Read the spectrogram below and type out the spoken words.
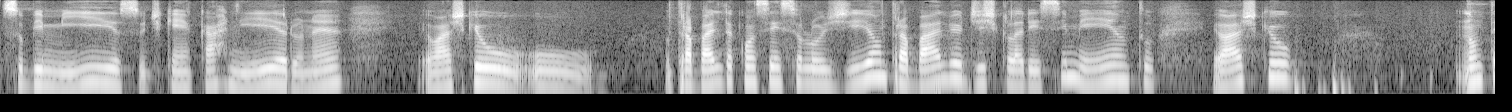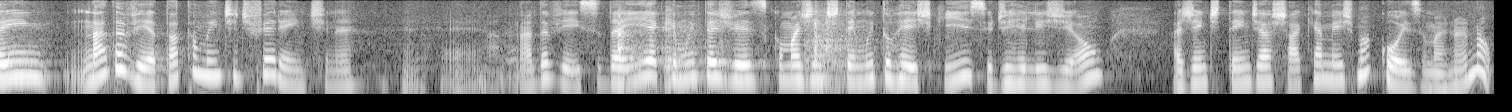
submisso, de quem é carneiro, né? Eu acho que o, o, o trabalho da conscienciologia é um trabalho de esclarecimento. Eu acho que o, não tem nada a ver, é totalmente diferente, né? É, é, nada a ver. Isso daí é que muitas vezes, como a gente tem muito resquício de religião, a gente tende a achar que é a mesma coisa, mas não é não.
